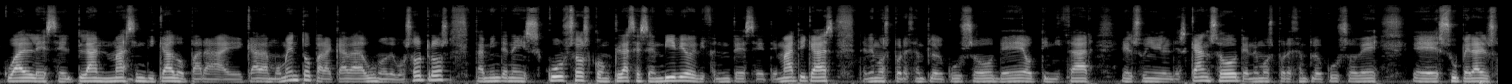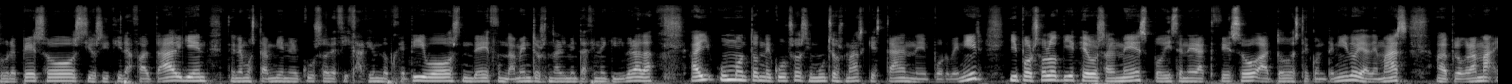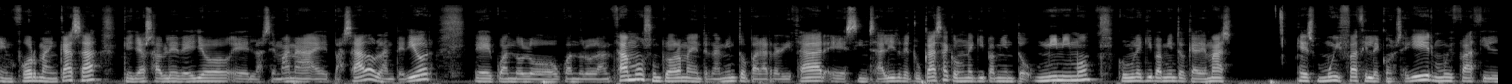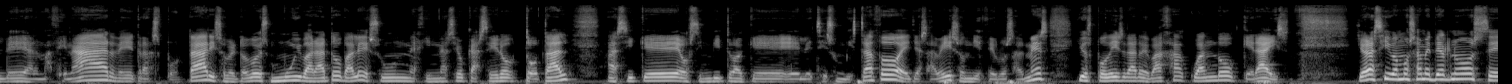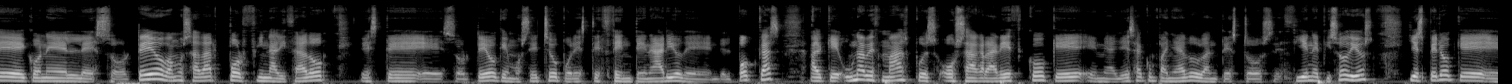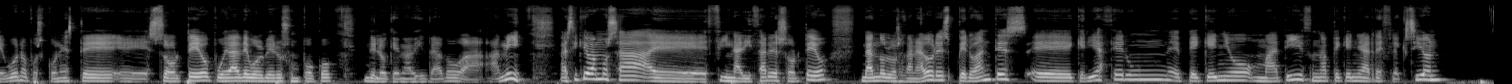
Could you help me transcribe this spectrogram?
cuál es el plan más indicado para eh, cada momento, para cada uno de vosotros. También tenéis cursos con clases en vídeo de diferentes eh, temáticas. Tenemos, por ejemplo, el curso de optimizar el sueño y el descanso. Tenemos, por ejemplo, el curso de eh, superar el sobrepeso si os hiciera falta alguien. Tenemos también el curso de fijación de objetivos, de fundamentos de una alimentación equilibrada. Hay un montón de cursos y muchos más que están por venir y por solo 10 euros al mes podéis tener acceso a todo este contenido y además al programa en forma en casa, que ya os hablé de ello eh, la semana eh, pasada o la anterior, eh, cuando, lo, cuando lo lanzamos, un programa de entrenamiento para realizar sin salir de tu casa, con un equipamiento mínimo, con un equipamiento que además es muy fácil de conseguir, muy fácil de almacenar, de transportar y sobre todo es muy barato, ¿vale? Es un gimnasio casero total, así que os invito a que le echéis un vistazo, ya sabéis, son 10 euros al mes y os podéis dar de baja cuando queráis. Y ahora sí, vamos a meternos eh, con el eh, sorteo. Vamos a dar por finalizado este eh, sorteo que hemos hecho por este centenario del podcast, al que una vez más, pues os agradezco que me hayáis acompañado durante estos 100 episodios y espero que, bueno, pues con este sorteo pueda devolveros un poco de lo que me habéis dado a, a mí. Así que vamos a finalizar el sorteo dando los ganadores, pero antes quería hacer un pequeño matiz, una pequeña reflexión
